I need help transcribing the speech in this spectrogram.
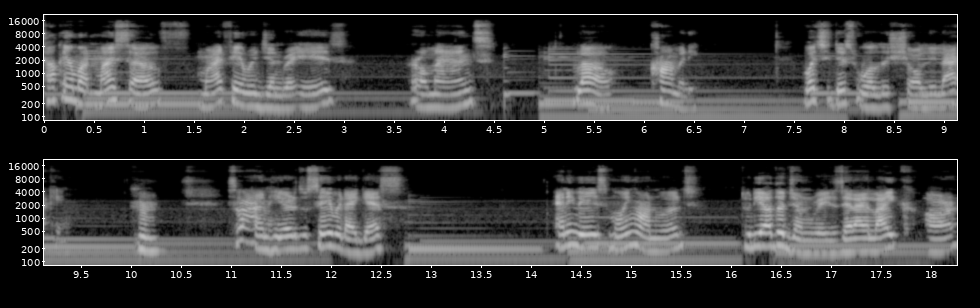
Talking about myself, my favorite genre is romance, love, comedy, which this world is surely lacking. Hmm. so I'm here to save it, I guess. Anyways, moving onwards to the other genres that I like are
